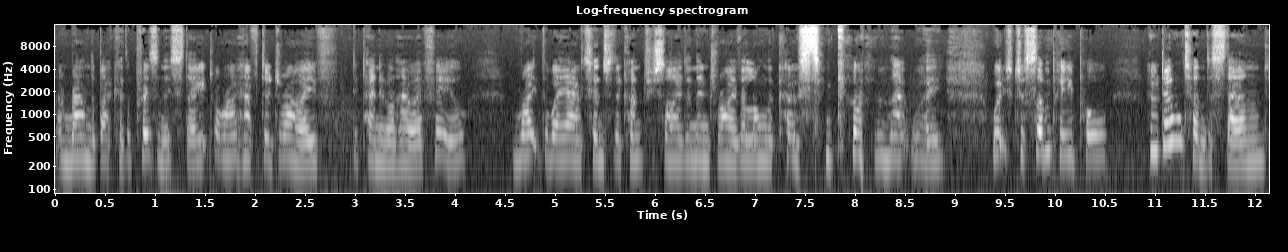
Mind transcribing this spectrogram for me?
and round the back of the prison estate, or I have to drive, depending on how I feel, right the way out into the countryside and then drive along the coast and come in that way, which to some people who don't understand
